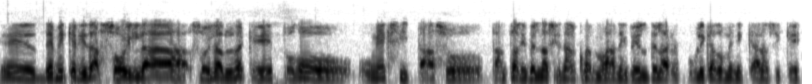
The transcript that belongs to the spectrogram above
eh, de mi querida Zoila, Zoila Luna, que es todo un exitazo, tanto a nivel nacional como a nivel de la República Dominicana. Así que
